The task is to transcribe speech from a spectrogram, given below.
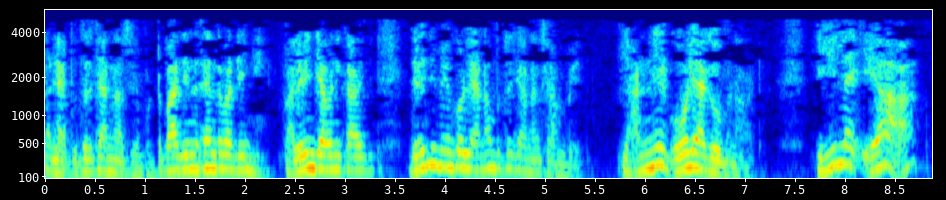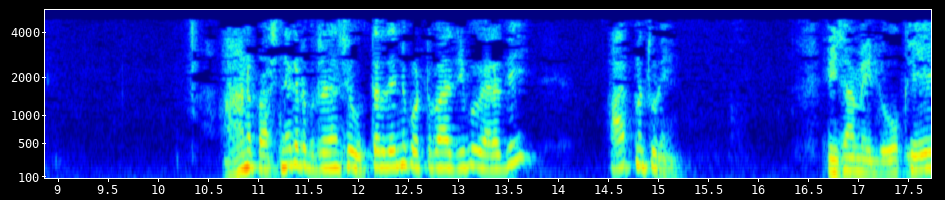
නෑ බුදුරජාණන්සේ පොට්ටපාදින්න සෙන්ට වදින්නේ පළවෙනි ජවනිකාවේදී දෙවෙනි මේගොල්ලෝ යන බුදුරජාණන්සේ හම්බෙන්නේ යන්නේ ගෝලයාගේ උමනාවට ගිහිල්ලා එයා ආහන ප්‍රශ්නයකට බුදුරජාණන්සේ උත්තර දෙන්නේ පොට්ටපාද දීපු වැරදි ආත්ම තුනේ. ඒ නිසා මේ ලෝකයේ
